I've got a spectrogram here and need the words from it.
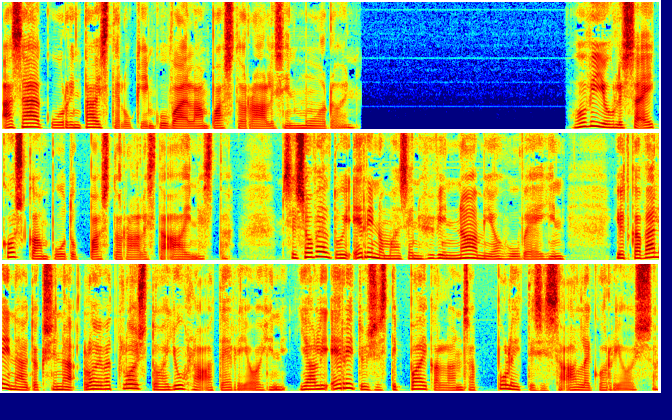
Asääkuurin taistelukin kuvaillaan pastoraalisin muodoin. Hovijuhlissa ei koskaan puutu pastoraalista aineesta. Se soveltui erinomaisen hyvin naamiohuveihin – jotka välinäytöksinä loivat loistoa juhlaaterioihin ja oli erityisesti paikallansa poliittisissa allegorioissa.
